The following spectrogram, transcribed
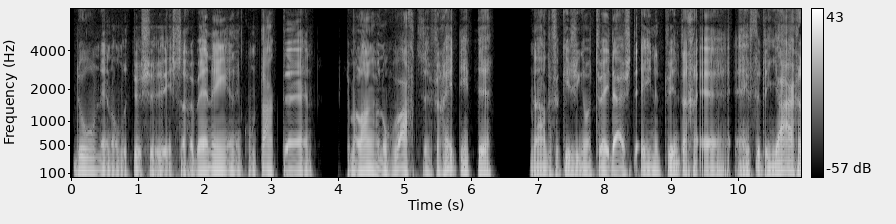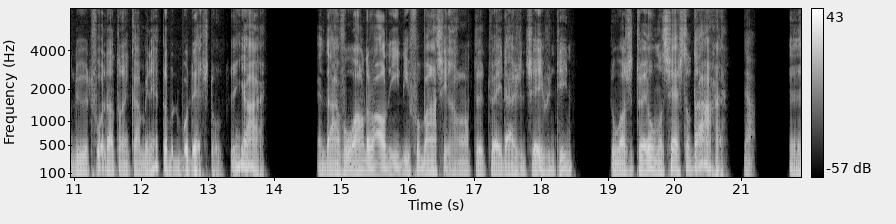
doen. En ondertussen is er gewenning en contacten. En je maar lang genoeg wacht. Eh, vergeet niet, eh, na de verkiezingen van 2021 eh, heeft het een jaar geduurd voordat er een kabinet op het bordes stond. Een jaar. En daarvoor hadden we al die, die formatie gehad, in eh, 2017. Toen was het 260 dagen. Ja. Eh,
